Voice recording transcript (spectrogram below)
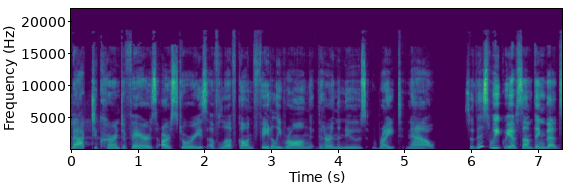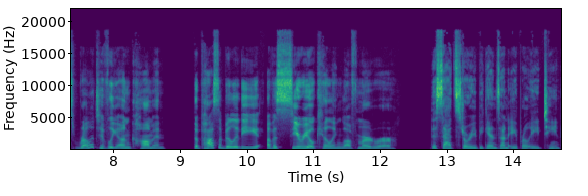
back to Current Affairs, our stories of love gone fatally wrong that are in the news right now. So, this week we have something that's relatively uncommon the possibility of a serial killing love murderer. The sad story begins on April 18th.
